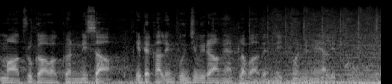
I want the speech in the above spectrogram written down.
මාතෘකාවක් නිසා. එට කලින් පුංචි විරාමයක් ලබාද නික්මනීම අලිකෝ.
